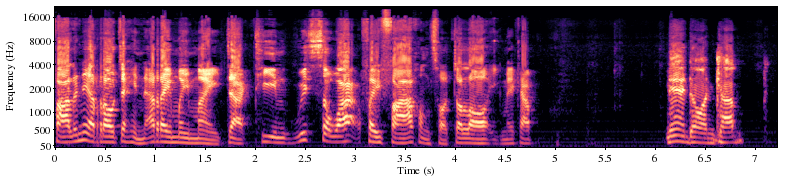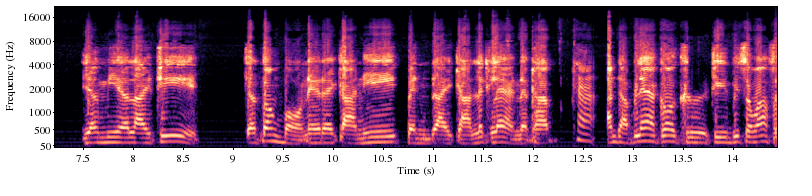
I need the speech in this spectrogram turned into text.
ฟ้าแล้วเนี่ยเราจะเห็นอะไรใหม่ ๆ จากทีมวิศวะไฟฟ้าของสจลอีกไหมครับ แน่นอนครับ ยังมีอะไรที่จะต้องบอกในรายการนี้เป็นรายการแรก ๆนะครับ ค่ะอันดับแรกก็คือทีมวิศวะไฟ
